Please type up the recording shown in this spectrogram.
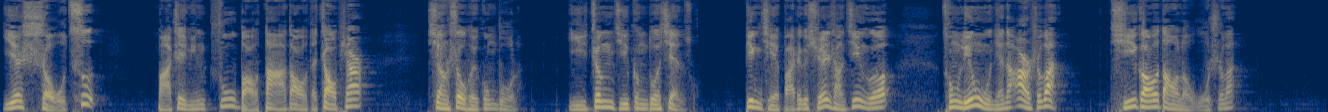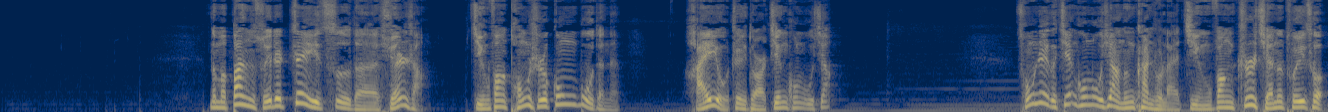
也首次。把这名珠宝大盗的照片向社会公布了，以征集更多线索，并且把这个悬赏金额从零五年的二十万提高到了五十万。那么，伴随着这次的悬赏，警方同时公布的呢，还有这段监控录像。从这个监控录像能看出来，警方之前的推测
